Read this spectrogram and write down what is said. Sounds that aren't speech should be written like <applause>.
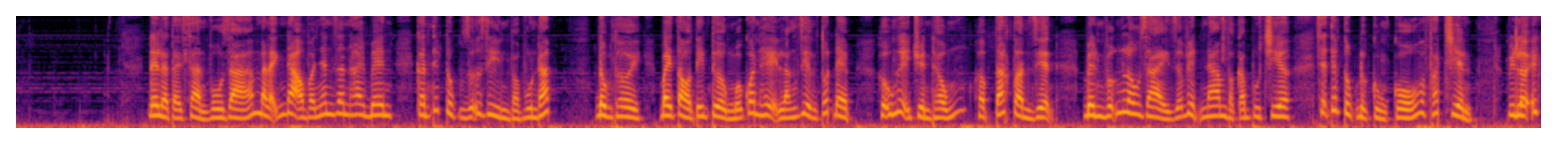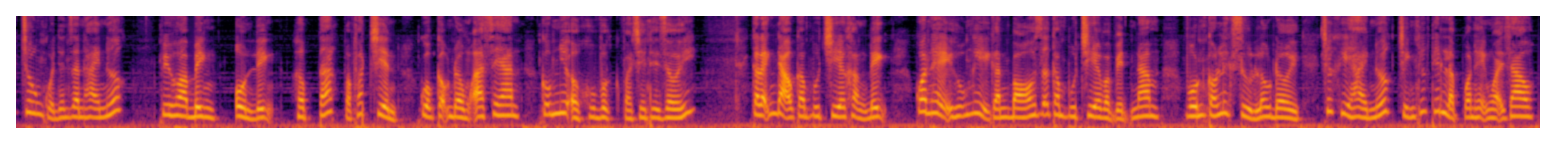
Đây là tài sản vô giá mà lãnh đạo và nhân dân hai bên cần tiếp tục giữ gìn và vun đắp đồng thời bày tỏ tin tưởng mối quan hệ láng giềng tốt đẹp, hữu nghị truyền thống, hợp tác toàn diện, bền vững lâu dài giữa Việt Nam và Campuchia sẽ tiếp tục được củng cố và phát triển vì lợi ích chung của nhân dân hai nước, vì hòa bình, ổn định, hợp tác và phát triển của cộng đồng ASEAN cũng như ở khu vực và trên thế giới. Các lãnh đạo Campuchia khẳng định quan hệ hữu nghị gắn bó giữa Campuchia và Việt Nam vốn có lịch sử lâu đời trước khi hai nước chính thức thiết lập quan hệ ngoại giao,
